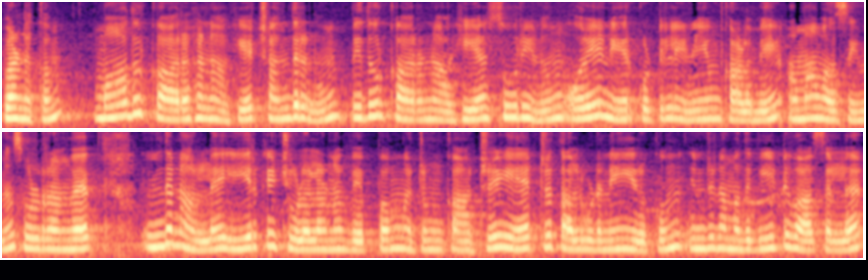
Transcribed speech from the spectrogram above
வணக்கம். மாதுர்காரகனாகிய சந்திரனும் பிதுர்காரனாகிய சூரியனும் ஒரே நேர்கோட்டில் இணையும் காலமே அமாவாசைன்னு சொல்கிறாங்க இந்த நாளில் இயற்கை சூழலான வெப்பம் மற்றும் காற்று ஏற்றத்தாழ்வுடனே இருக்கும். இன்று நமது வீட்டு வாசலில்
